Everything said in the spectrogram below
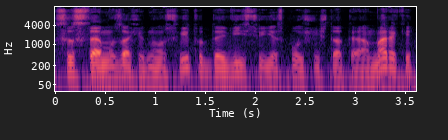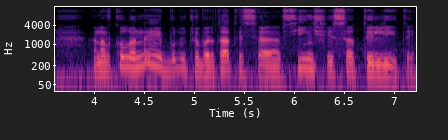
систему західного світу, де вісю є Сполучені Штати Америки, а навколо неї будуть обертатися всі інші сателіти.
